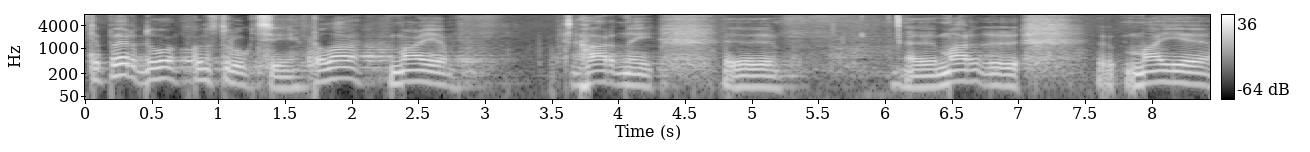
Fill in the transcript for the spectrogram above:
Тепер до конструкції. Пила має гарний. Е, Е, має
